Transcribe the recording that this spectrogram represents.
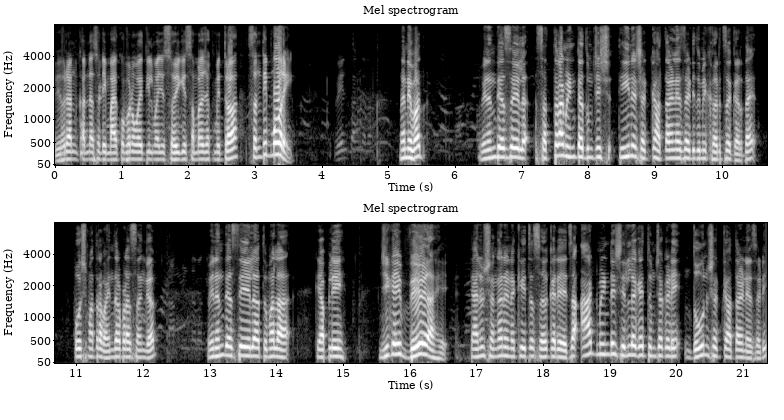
विवरण करण्यासाठी मायक्रोफोन येतील माझे सहयोगी संराजक मित्र संदीप मोरे. धन्यवाद. विनंती असेल सतरा मिनिटं तुमची श- तीन षटकं हाताळण्यासाठी तुम्ही खर्च करताय. पोस्ट मात्र भाईंदरपडा संघ. विनंती असेल तुम्हाला की आपली जी काही वेळ आहे त्या अनुषंगाने नक्कीच सहकार्य यायचा आठ मिनिटं शिल्लक आहेत तुमच्याकडे दोन षटकं हाताळण्यासाठी.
